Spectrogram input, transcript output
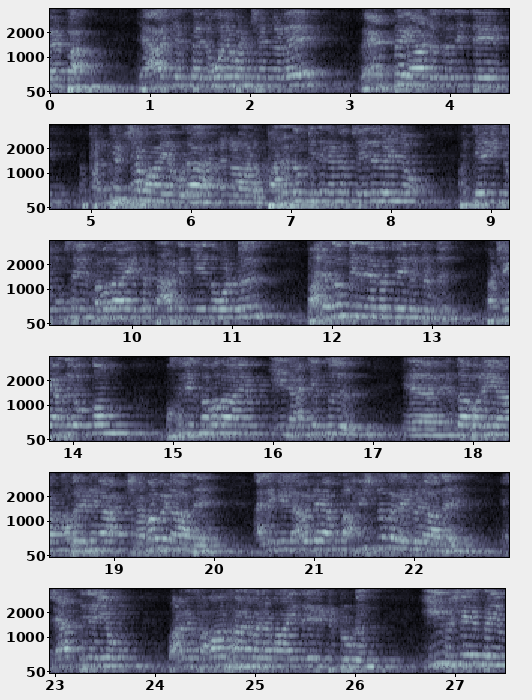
വേട്ട. രാജ്യത്തെ ന്യൂനപക്ഷങ്ങളെ വേട്ടയാടുന്നതിന്റെ പ്രത്യക്ഷമായ ഉദാഹരണങ്ങളാണ് പലതും ഇതിനകം ചെയ്തു കഴിഞ്ഞു. പ്രത്യേകിച്ച് മുസ്ലിം സമുദായത്തെ ടാർഗറ്റ് ചെയ്തുകൊണ്ട് പലതും ഇതിനകം ചെയ്തിട്ടുണ്ട്. പക്ഷേ അതിലൊന്നും മുസ്ലിം സമുദായം ഈ രാജ്യത്ത് എന്താ പറയുക അവരുടെ ആ ക്ഷമ വിടാതെ അല്ലെങ്കിൽ അവരുടെ ആ സഹിഷ്ണുത കൈവിടാതെ എല്ലാത്തിനെയും വളരെ സമാധാനപരമായി നേരിട്ടിട്ടുണ്ട്. ഈ വിഷയത്തെയും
